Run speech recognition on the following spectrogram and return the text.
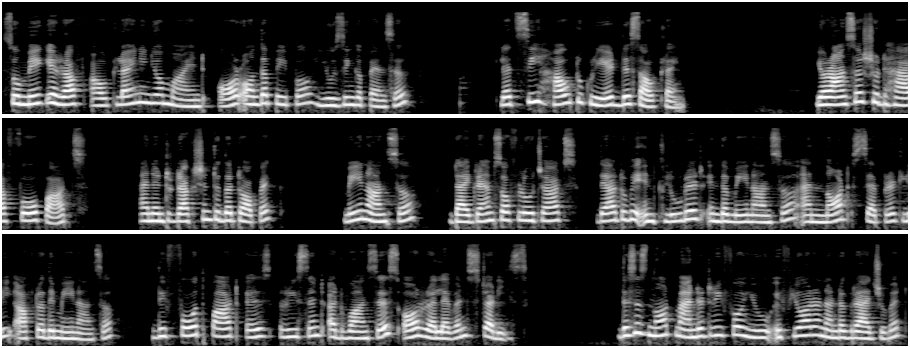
So make a rough outline in your mind or on the paper using a pencil. Let's see how to create this outline. Your answer should have four parts. An introduction to the topic, main answer, diagrams of flowcharts. They are to be included in the main answer and not separately after the main answer. The fourth part is recent advances or relevant studies. This is not mandatory for you if you are an undergraduate,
